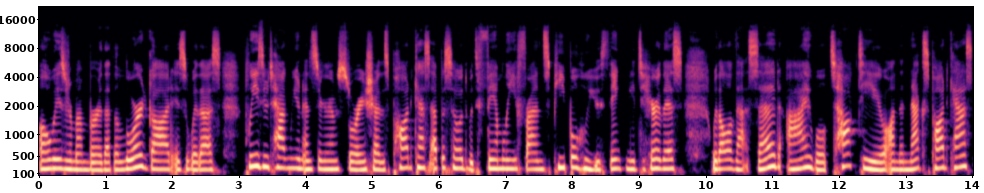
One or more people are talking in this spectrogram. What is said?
always remember that the Lord God is with us. Please do tag me on Instagram story, share this podcast episode with family, friends, people who you think need to hear this. With all of that said, I will talk to you on the next podcast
